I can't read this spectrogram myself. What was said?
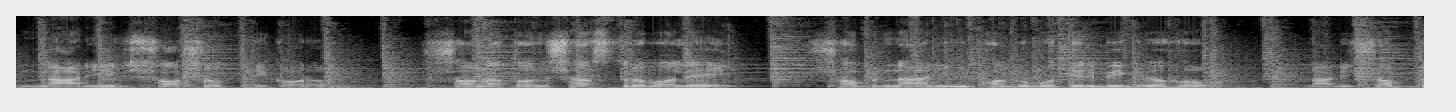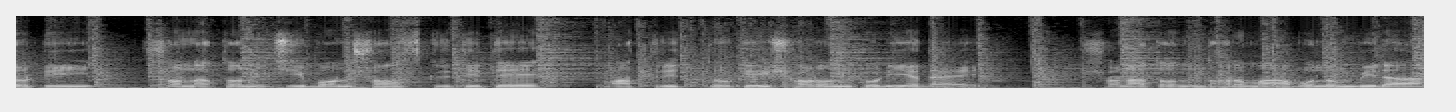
নারীর সশক্তিকরণ। সনাতন শাস্ত্র বলে, সব নারী ভগবতীর বিগ্রহ। নারী শব্দটি সনাতন জীবন সংস্কৃতিতে মাতৃত্বকেই স্মরণ করিয়ে দেয়। সনাতন ধর্মাবলম্বীরা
